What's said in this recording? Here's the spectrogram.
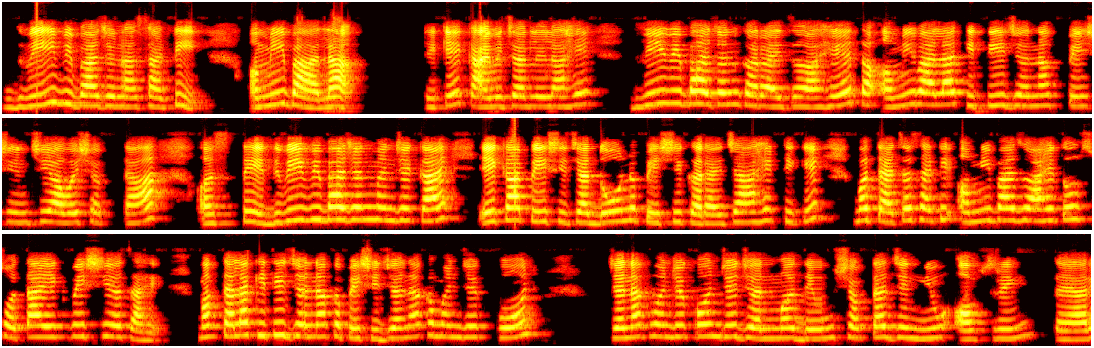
द्विविभाजनासाठी अमिबाला ठीक आहे? काय विचारलेलं आहे? द्विविभाजन करायचं आहे तर अमिबाला किती जनक पेशींची आवश्यकता असते? द्विविभाजन म्हणजे काय? एका पेशीच्या दोन पेशी करायच्या आहेत ठीक आहे? मग त्याच्यासाठी अमिबा जो आहे तो स्वतः एक पेशीच आहे. मग त्याला किती जनक पेशी? जनक म्हणजे कोण? जनक म्हणजे कोण? जे जन्म देऊ शकतात जे न्यू ऑफस्प्रिंग तयार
